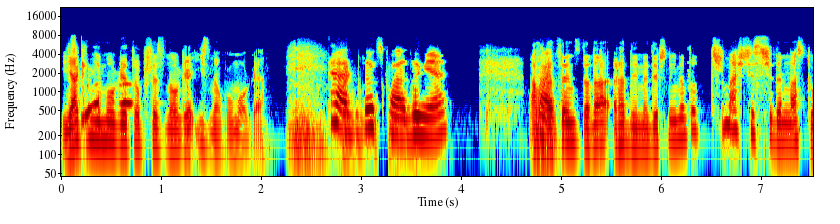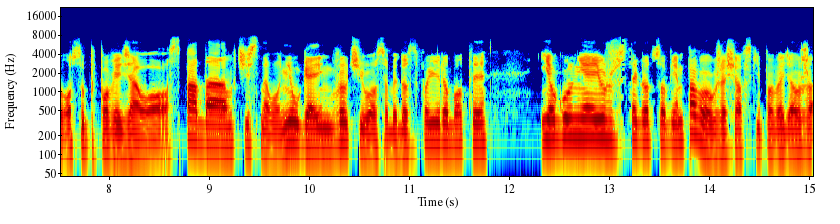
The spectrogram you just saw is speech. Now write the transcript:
Jak nie mogę, to przez nogę i znowu mogę. tak, to dokładnie. A Tak. wracając do ra- Rady Medycznej, no to 13 z 17 osób powiedziało spada, wcisnęło New Game, wróciło sobie do swojej roboty i ogólnie już z tego co wiem, Paweł Grzesiowski powiedział, że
